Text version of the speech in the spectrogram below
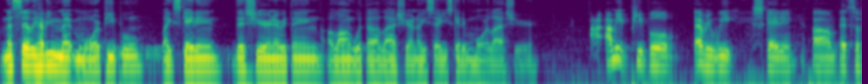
necessarily, have you met more people like skating this year and everything, along with uh, last year? I know you said you skated more last year. I, I meet people every week skating. Um, it's a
